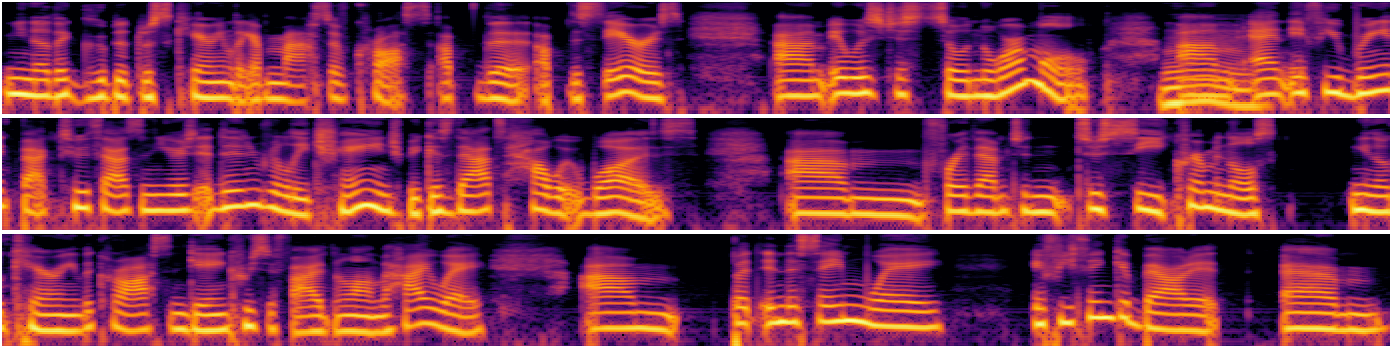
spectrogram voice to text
you know the group that was carrying like a massive cross up the up the stairs um, it was just so normal. Um, and if you bring it back 2000 years it didn't really change because that's how it was um, for them to to see criminals you know carrying the cross and getting crucified along the highway. Um, but in the same way if you think about it um,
